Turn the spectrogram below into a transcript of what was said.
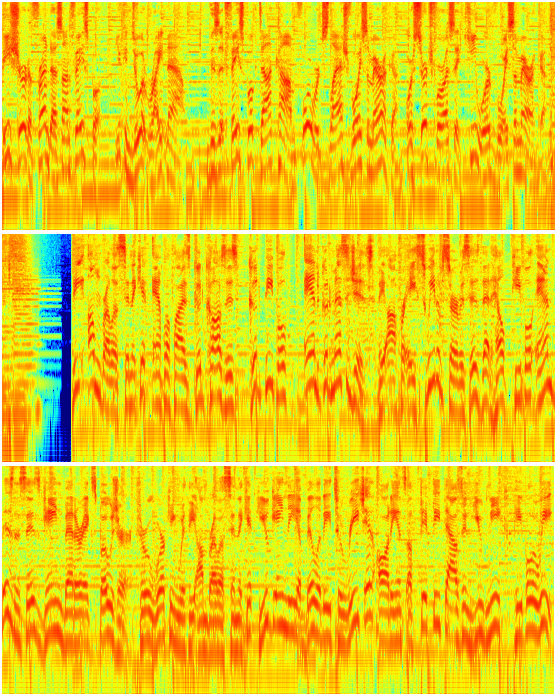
Be sure to friend us on Facebook. You can do it right now. Visit facebook.com forward slash voice America or search for us at keyword voice America. The Umbrella Syndicate amplifies good causes, good people, and good messages. They offer a suite of services that help people and businesses gain better exposure. Through working with the Umbrella Syndicate, you gain the ability to reach an audience of 50,000 unique people a week.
